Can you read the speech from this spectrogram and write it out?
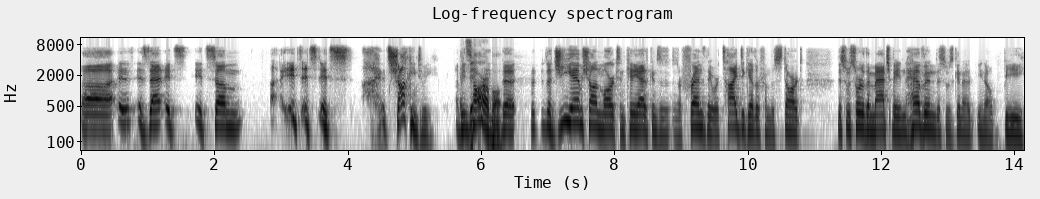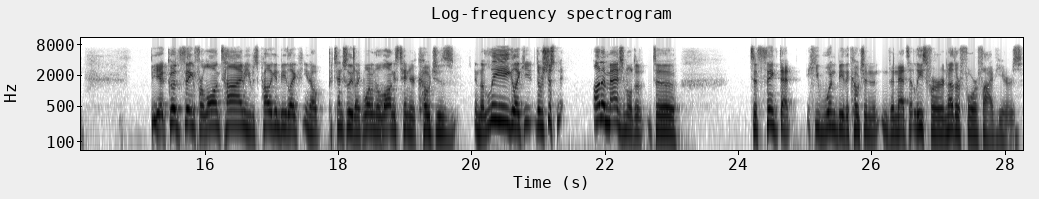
Uh, is, that it's it's um it's it's it's it's shocking to me. I mean, It's they- horrible. The, the the GM Sean Marks and Kenny Atkins are friends. They were tied together from the start. This was sort of the match made in heaven. This was gonna you know be be a good thing for a long time. He was probably gonna be like you know potentially like one of the longest tenure coaches in the league. Like he, there was just unimaginable to to to think that he wouldn't be the coach in the Nets at least for another four or five years.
